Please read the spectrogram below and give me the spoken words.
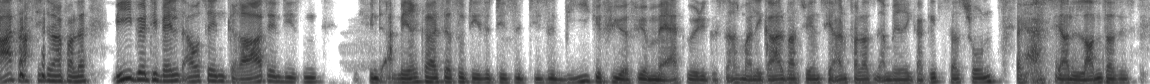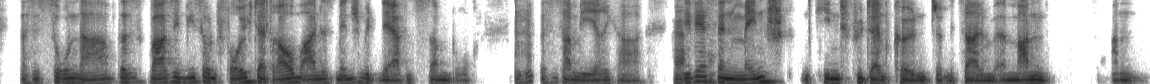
Da dachte ich dann einfach, wie wird die Welt aussehen, gerade in diesen, ich finde, Amerika ist ja so diese, diese, diese Wiege für, für merkwürdige Sachen, weil egal, was wir uns hier einfallen lassen, in Amerika gibt's das schon. Das ist ja ein Land, das ist, das ist so nah, das ist quasi wie so ein feuchter Traum eines Menschen mit Nervenzusammenbruch. Mhm. Das ist Amerika. Ja. Wie wäre es, wenn ein Mensch ein Kind füttern könnte mit seinem äh, Mann, Mann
